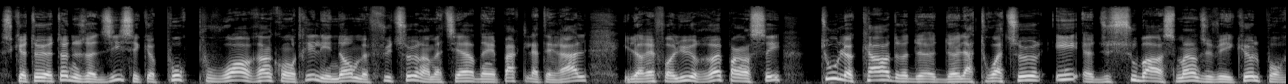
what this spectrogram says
ce que Toyota nous a dit, c'est que pour pouvoir rencontrer les normes futures en matière d'impact latéral, il aurait fallu repenser tout le cadre de, la toiture et du soubassement du véhicule pour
